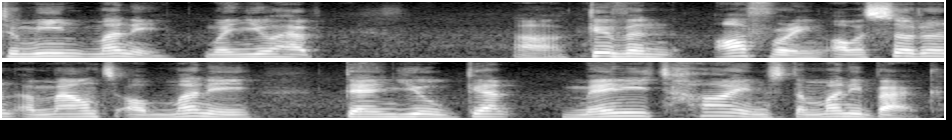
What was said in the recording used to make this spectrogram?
to mean money. When you have uh, given offering of a certain amount of money, then you get many times the money back.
